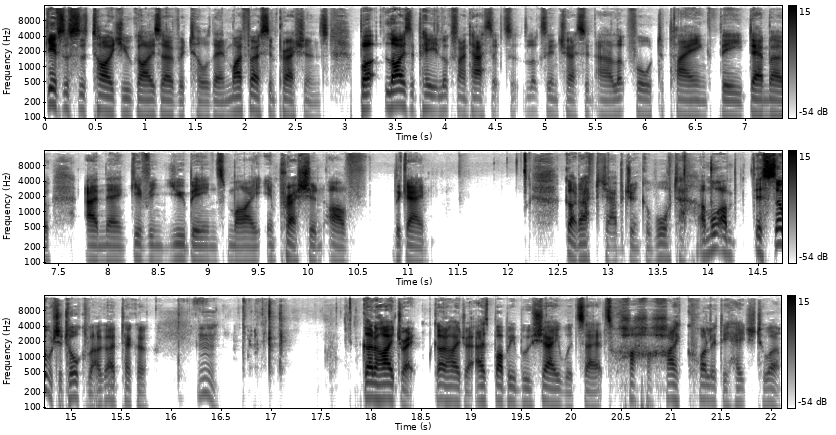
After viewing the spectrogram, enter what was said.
gives us to tide you guys over till then. My first impressions, but of P looks fantastic, looks interesting, and I look forward to playing the demo and then giving you beans my impression of the game. God, I have to have a drink of water. I'm, I'm there's so much to talk about. I got to take a. Mm. Got to hydrate. Got to hydrate. As Bobby Boucher would say, it's high quality H2O.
